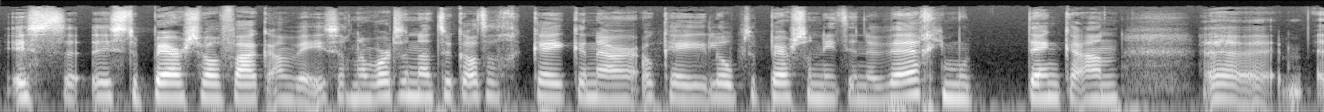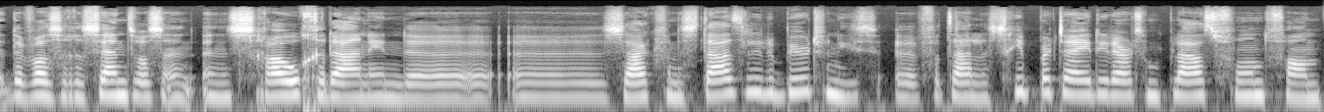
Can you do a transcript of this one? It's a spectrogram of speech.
is, is de pers wel vaak aanwezig. Dan wordt er natuurlijk altijd gekeken naar: oké, loopt de pers niet in de weg? Je moet denken aan. er was recent was een, een schouw gedaan in de zaak van de Staatsliedenbuurt, van die fatale schietpartij die daar toen plaatsvond. Van,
